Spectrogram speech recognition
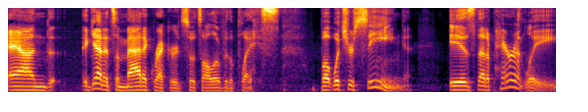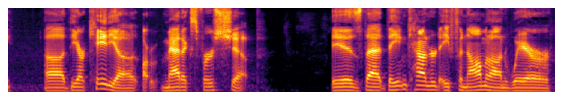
and again, it's a Maddox record, so it's all over the place. But what you're seeing is that apparently uh, the Arcadia, our- Maddox's first ship, is that they encountered a phenomenon where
